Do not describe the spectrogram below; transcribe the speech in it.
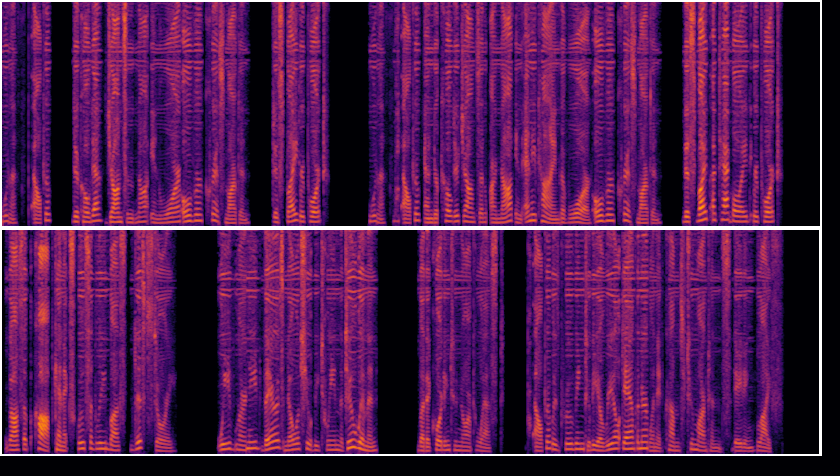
Gwyneth Paltrow, Dakota Johnson not in war over Chris Martin, despite report. Gwyneth Paltrow and Dakota Johnson are not in any kind of war over Chris Martin, despite a tabloid report. Gossip Cop can exclusively bust this story. We've learned there's no issue between the two women. But according to Northwest, Paltrow is proving to be a real dampener when it comes to Martin's dating life.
